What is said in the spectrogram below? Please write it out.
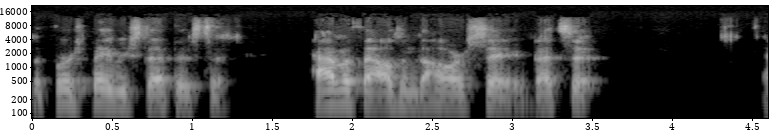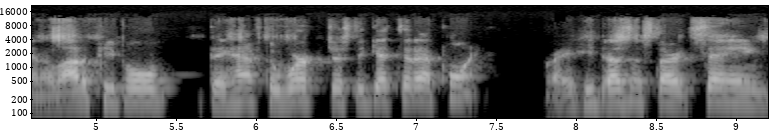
The first baby step is to have a thousand dollars saved. That's it. And a lot of people, they have to work just to get to that point, right? He doesn't start saying,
